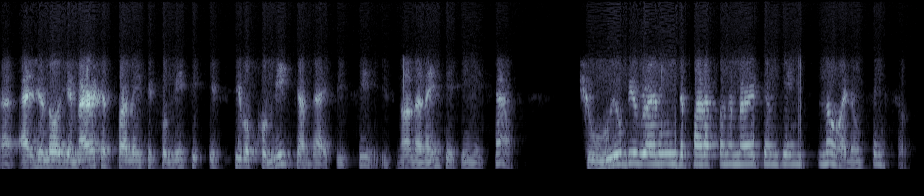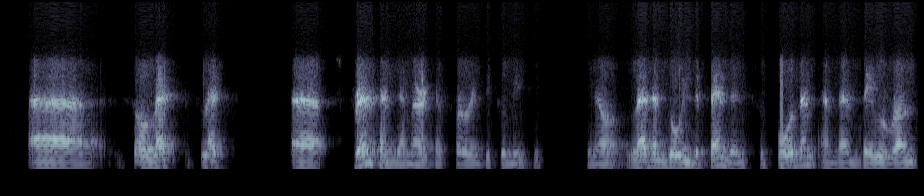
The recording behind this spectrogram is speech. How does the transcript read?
Uh, as you know, the American Paralympic Committee is still a committee of the IPC. It's not an entity in itself. Should we be running the Para Pan American Games? No, I don't think so. Uh, so let's let's uh, strengthen the American Paralympic Committee. You know, let them go independent, support them, and then they will run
